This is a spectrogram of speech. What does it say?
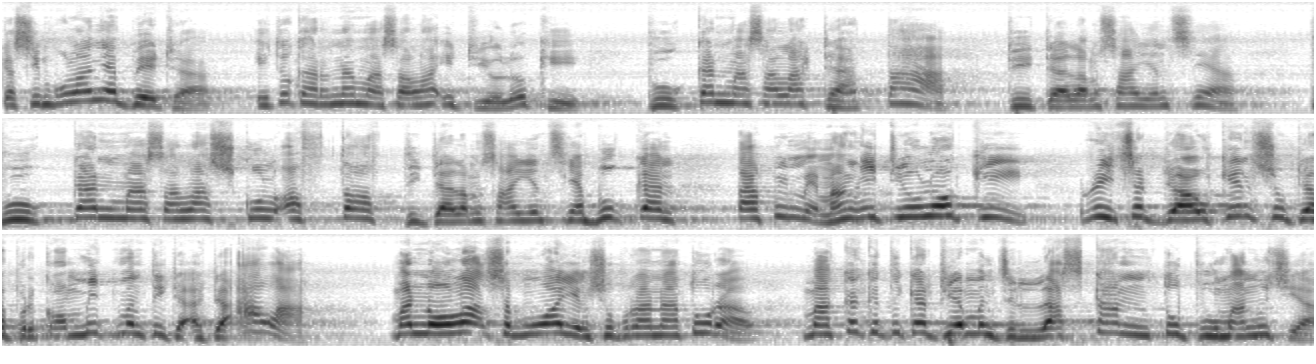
Kesimpulannya beda, itu karena masalah ideologi, bukan masalah data di dalam sainsnya. Bukan masalah school of thought di dalam sainsnya, bukan. Tapi memang ideologi. Richard Dawkins sudah berkomitmen tidak ada Allah. Menolak semua yang supranatural. Maka ketika dia menjelaskan tubuh manusia,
